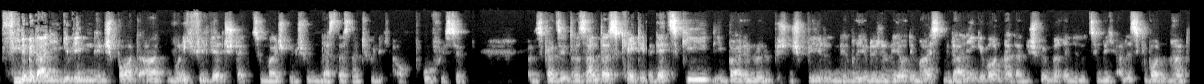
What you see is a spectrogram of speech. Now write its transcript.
viele Medaillen gewinnen in Sportarten, wo nicht viel Geld steckt, zum Beispiel im Schwimmen, dass das natürlich auch Profis sind. Also es ist ganz interessant, dass Katie Ledecky, die bei den Olympischen Spielen in Rio de Janeiro die meisten Medaillen gewonnen hat, eine Schwimmerin, die so ziemlich alles gewonnen hat,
